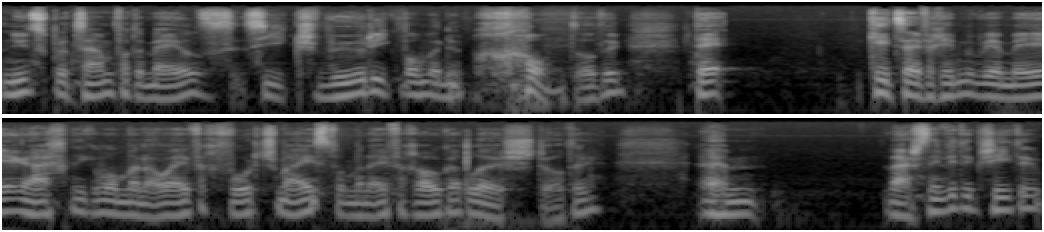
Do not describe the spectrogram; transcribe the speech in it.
90% der Mails sind Geschwörung, die man bekommt. Oder? Dann gibt es einfach immer mehr Rechnungen, die man auch einfach fortschmeißt, die man einfach auch löscht. Oder? Ähm, Wäre es nicht wieder gescheiter,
